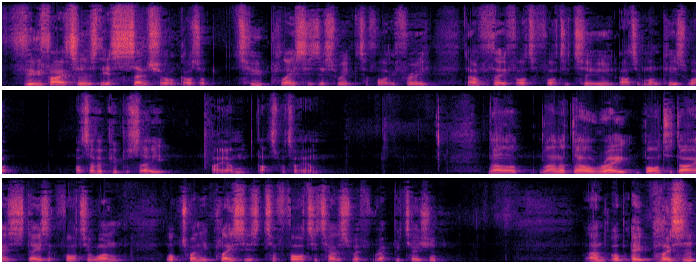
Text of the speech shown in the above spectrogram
Foo Fighters, The Essential, goes up two places this week to 43, down from 34 to 42. Arctic Monkeys, what, whatever people say I am, that's what I am. Now, Lana Del Rey, Born to Die, stays at 41, up 20 places to 40. Taylor Swift, Reputation. And up 8 places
